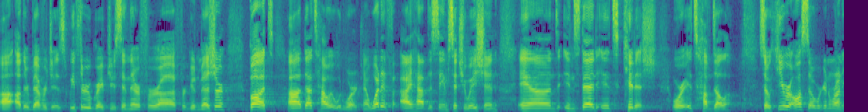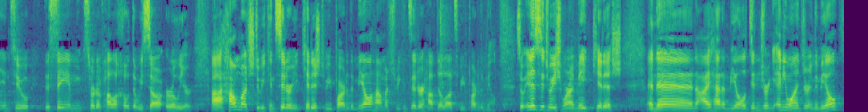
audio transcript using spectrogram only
uh, other beverages. We threw grape juice in there for, uh, for good measure, but uh, that's how it would work. Now, what if I have the same situation and instead it's kiddush or it's havdalah? So here also we're going to run into the same sort of halachot that we saw earlier. Uh, how much do we consider kiddush to be part of the meal? How much do we consider havdalah to be part of the meal? So in a situation where I made kiddush and then I had a meal, didn't drink any wine during the meal,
